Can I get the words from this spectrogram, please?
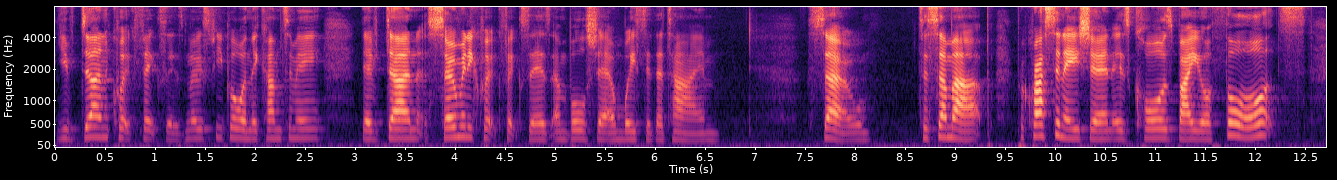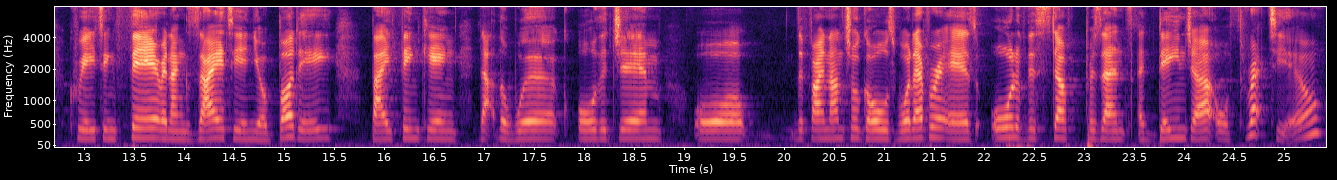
You've done quick fixes. Most people, when they come to me, they've done so many quick fixes and bullshit and wasted their time. So, to sum up, procrastination is caused by your thoughts creating fear and anxiety in your body by thinking that the work or the gym or the financial goals, whatever it is, all of this stuff presents a danger or threat to you.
